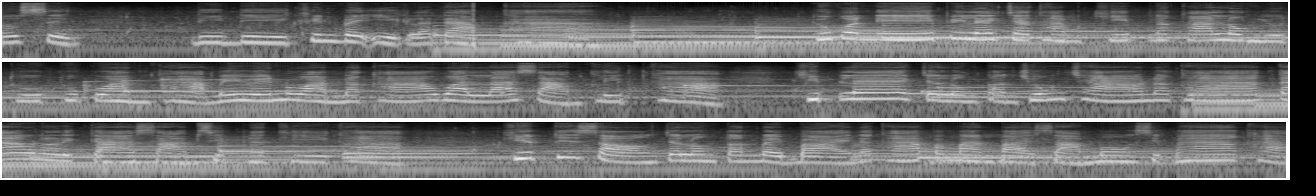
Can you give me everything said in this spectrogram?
รู้สึกดีๆ ขึ้นไปอีกระดับค่ะ ทุกวันนี้พี่เล็กจะทำคลิปนะคะ ลง YouTube ทุกวันค่ะ ไม่เว้นวันนะคะ วันละ 3 คลิปค่ะ คลิปแรกจะลงตอนช่วงเช้านะคะ9นาฬิกา30 นาทีค่ะ คลิปที่ 2 จะลงตอนบ่ายๆนะคะ ประมาณบ่าย3โมง15 ค่ะ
